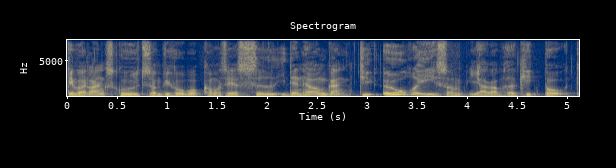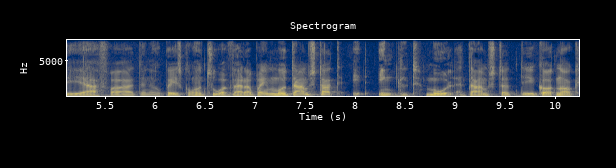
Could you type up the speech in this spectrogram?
Det var et som vi håber kommer til at sidde i den her omgang. De øvrige, som Jakob havde kigget på, det er fra den europæiske rundtur. Werder Bremen mod Darmstadt. Et enkelt mål af Darmstadt, det er godt nok.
